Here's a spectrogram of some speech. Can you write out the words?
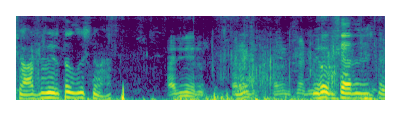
షార్ట్ పెడతా చూసిన అది వేరు. ఒకసారి చూసిన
